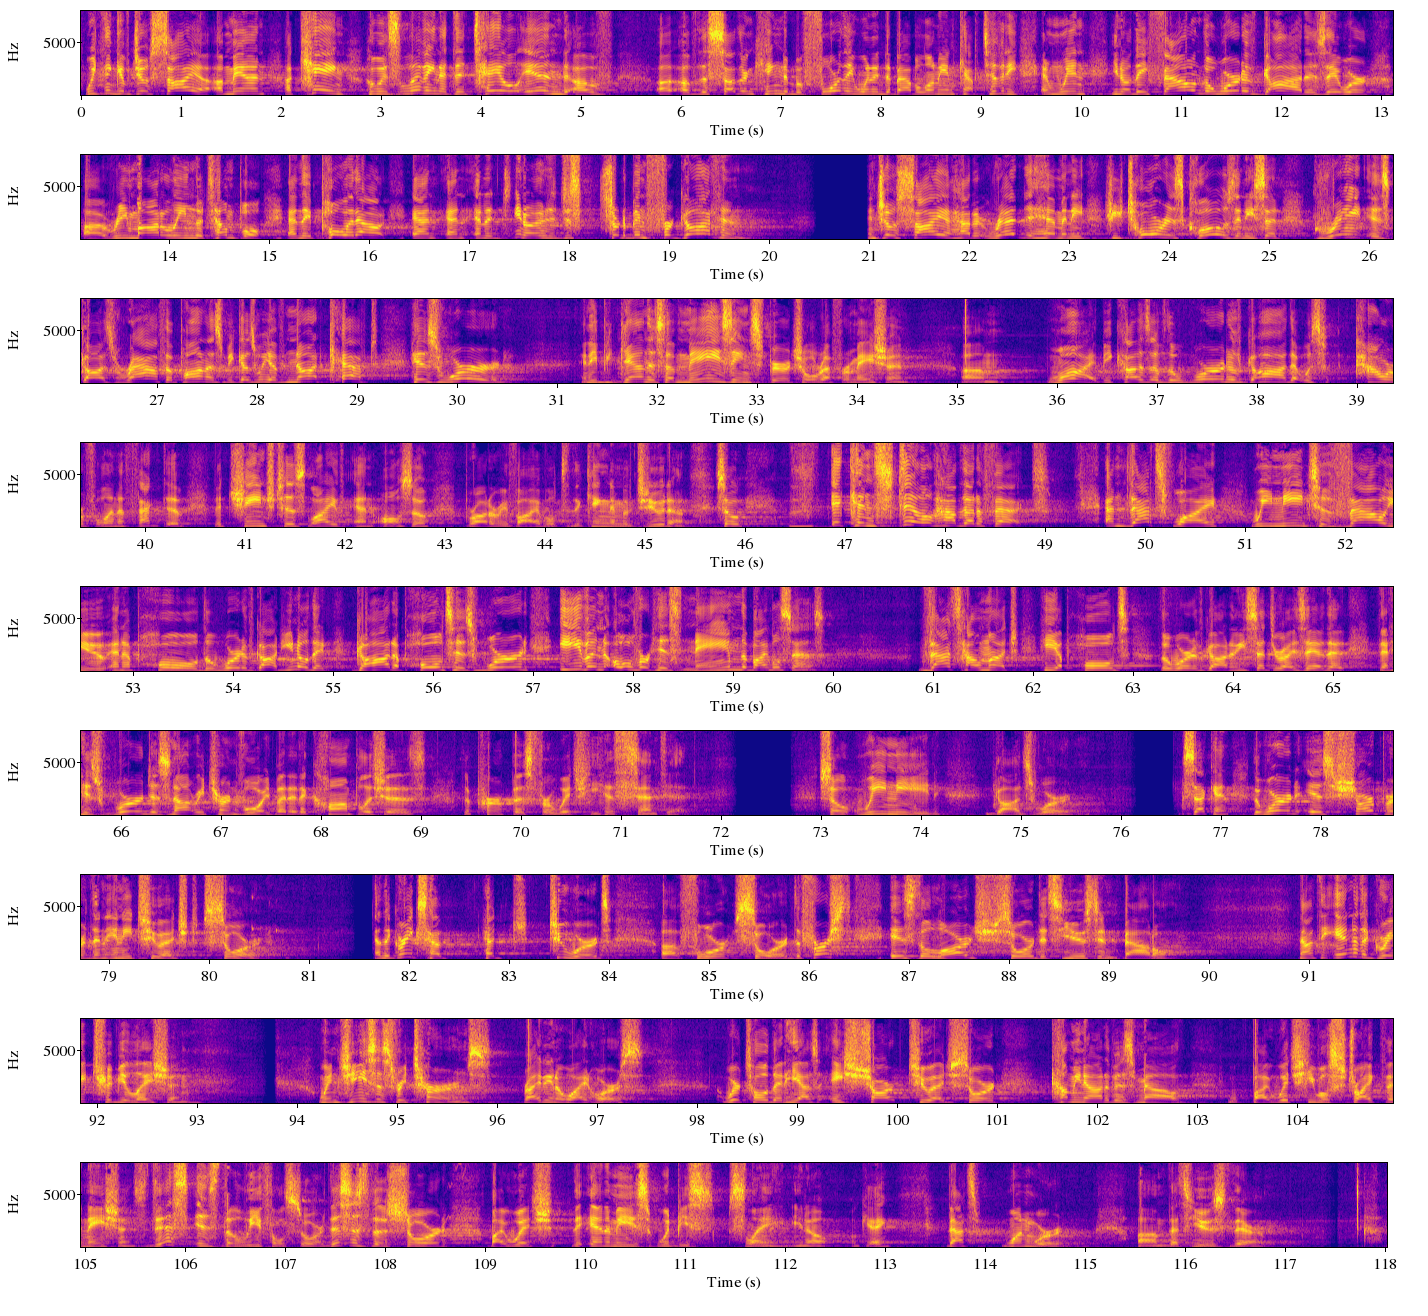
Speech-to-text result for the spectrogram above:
We think of Josiah, a man, a king who is living at the tail end of, uh, of the southern kingdom before they went into Babylonian captivity. And when, you know, they found the word of God as they were uh, remodeling the temple and they pull it out and, and, and it, you know, it had just sort of been forgotten. And Josiah had it read to him, and he, he tore his clothes and he said, Great is God's wrath upon us because we have not kept his word. And he began this amazing spiritual reformation. Um, why? Because of the word of God that was powerful and effective that changed his life and also brought a revival to the kingdom of Judah. So it can still have that effect. And that's why we need to value and uphold the Word of God. You know that God upholds His Word even over His name, the Bible says? That's how much he upholds the word of God. And he said through Isaiah that, that his word does not return void, but it accomplishes the purpose for which he has sent it. So we need God's word. Second, the word is sharper than any two edged sword. And the Greeks have had two words uh, for sword. The first is the large sword that's used in battle. Now, at the end of the Great Tribulation, when Jesus returns riding a white horse, we're told that he has a sharp two edged sword coming out of his mouth by which he will strike the nations. This is the lethal sword. This is the sword by which the enemies would be slain, you know, okay? That's one word um, that's used there.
